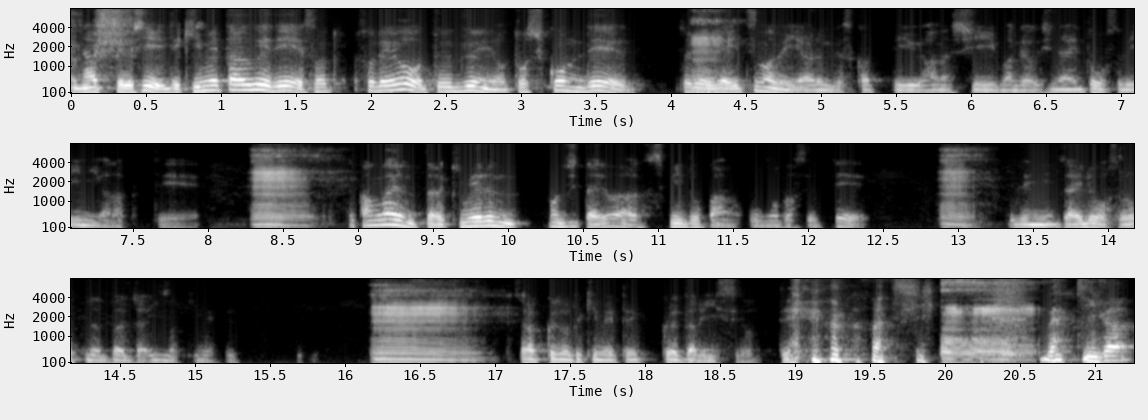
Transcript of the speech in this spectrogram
になってるし、で、決めた上で、そそれを ToDo に落とし込んで、それをじゃあいつまでにやるんですかっていう話までをしないと、それ意味がなくて、うん。考えるんだったら決めるの自体はスピード感を持たせて、うん。別に材料が揃ってんだったら、じゃあ今決めて、うん。スラック上で決めてくれたらいいっすよっていう話うん。な気が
